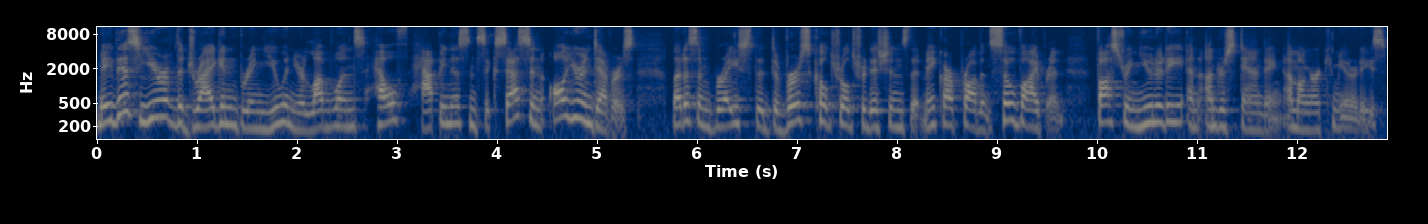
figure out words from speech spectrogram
May this year of the dragon bring you and your loved ones health, happiness, and success in all your endeavors. Let us embrace the diverse cultural traditions that make our province so vibrant, fostering unity and understanding among our communities.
